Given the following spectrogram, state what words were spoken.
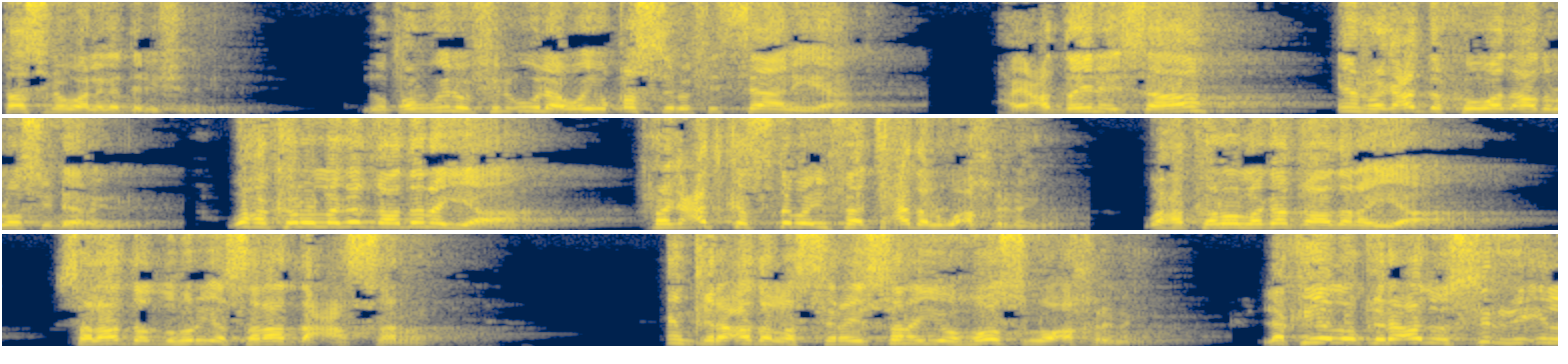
Taasna waa laga daliishanaya yutawilu fi luula wa yuqasiru fi ahaaniya waxay caddaynaysaa in ragcadda koowaad aad loo sii dheeraynayo. Waxaa kaloo laga qaadanayaa ragcad kastaba in faatixada lagu akhrinayo. Waxaa kaloo laga qaadanayaa salaadda duhur iyo salaadda casar. In qiraa'ada la siraysanayo hoos loo akhrinayo laakiin iyadoo qiraa'adu sirri in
